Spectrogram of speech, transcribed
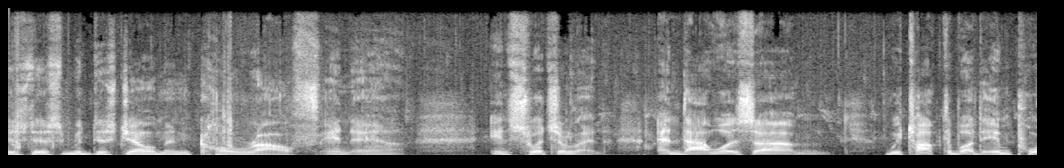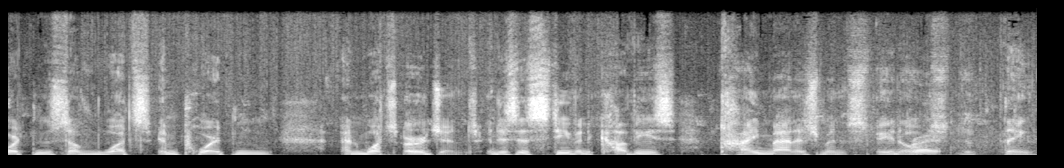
is this with this gentleman called Ralph in uh, in Switzerland, and that was um, we talked about the importance of what's important and what's urgent. And this is Stephen Covey's time management, you know, Right. thing.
